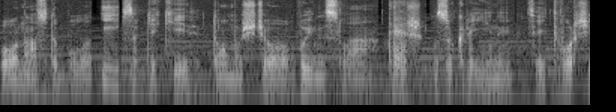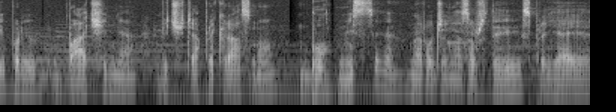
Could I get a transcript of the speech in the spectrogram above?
вона здобула і завдяки тому, що винесла теж з України цей творчий порив, бачення, відчуття прекрасного. Бо місце народження завжди сприяє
